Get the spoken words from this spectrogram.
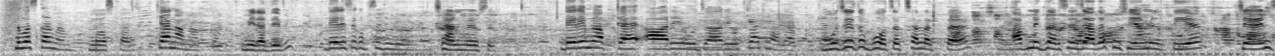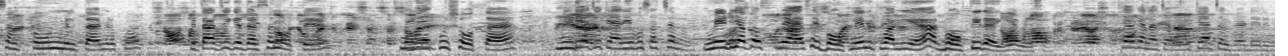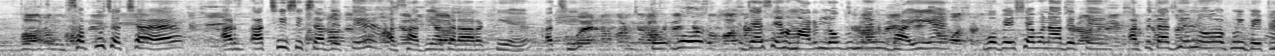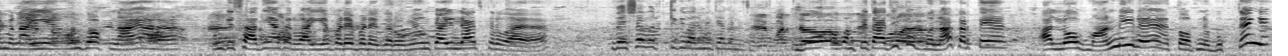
नमस्कार मैम। नमस्कार। क्या नाम है आपका? मीरा देवी। डेरे से कब से जुड़े हुए हैं? छियानवे से। डेरे में आप क्या है? आ रहे हो जा रहे हो क्या ख्याल है आपका? मुझे तो बहुत अच्छा लगता है। अपने घर से ज़्यादा खुशियाँ मिलती है। चैन सुकून मिलता है मेरे को। पिताजी के दर्शन होते हैं। मन खुश होता है। मीडिया जो कह रही है वो सच है मैम? मीडिया तो उसमें ऐसे ही भोंकने वाली है और भोगती रहेगी हमेशा। क्या कहना चाहोगे? क्या चल रहा है डेरे में? सब कुछ अच्छा है और अच्छी शिक्षा देते हैं और शादियाँ करा रखी हैं अच्छी। तो वो जैसे हमारे लोग में भाई हैं वो बेशिया बना देते हैं और पिताजी ने अपनी बेटी बनाई है उनको अपनाया है उनकी शादियाँ करवाई हैं बड़े बड़े घरों में उनका इलाज करवाया है। वेश्यावृत्ति के बारे में क्या करना चाहते हैं? वो पिताजी तो मना करते हैं। और लोग मान नहीं रहे हैं तो अपने भुगतेंगे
